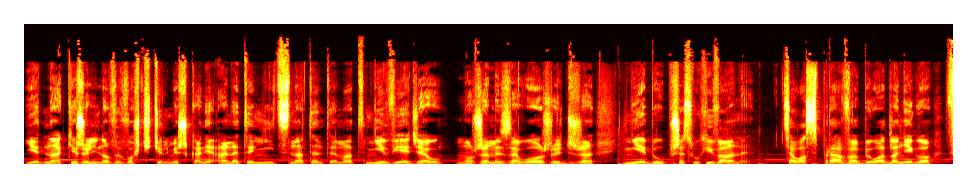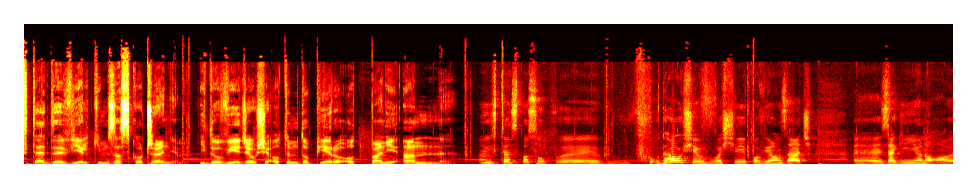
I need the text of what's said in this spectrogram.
jednak jeżeli nowy właściciel mieszkania Anety nic na ten temat nie wiedział, możemy założyć, że nie był przesłuchiwany. Cała sprawa była dla niego wtedy wielkim zaskoczeniem i dowiedział się o tym dopiero od pani Anny. No i w ten sposób y, udało się właściwie powiązać zaginioną y,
